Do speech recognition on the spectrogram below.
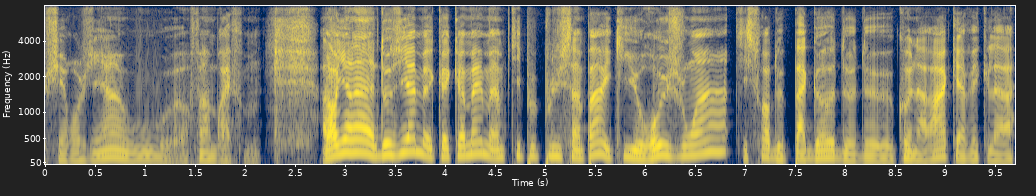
chirurgien ou... enfin bref. Alors il y en a un deuxième qui est quand même un petit peu plus sympa et qui rejoint cette histoire de pagode de Conarac avec la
